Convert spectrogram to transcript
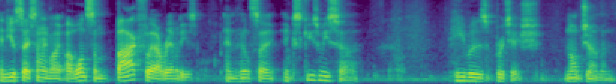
And you'll say something like, I want some bark flower remedies, and he'll say, "Excuse me, sir. He was British, not German.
